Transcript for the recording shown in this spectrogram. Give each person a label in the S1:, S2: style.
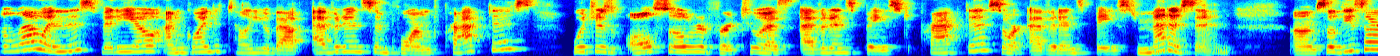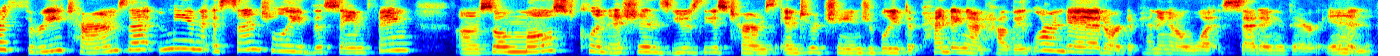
S1: Hello, in this video, I'm going to tell you about evidence-informed practice, which is also referred to as evidence-based practice or evidence-based medicine. Um, so these are three terms that mean essentially the same thing. Uh, so most clinicians use these terms interchangeably depending on how they learned it or depending on what setting they're in.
